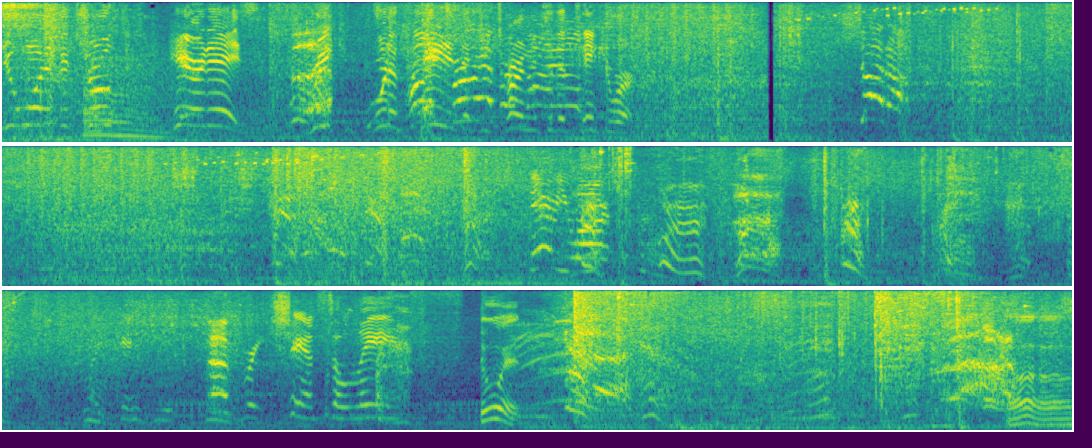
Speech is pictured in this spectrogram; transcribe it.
You wanted the truth? Here it is. Rick would have hated that you turned into the Tinkerer. Shut up! There you are! I gave you every chance to leave! Do it. Uh-oh.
